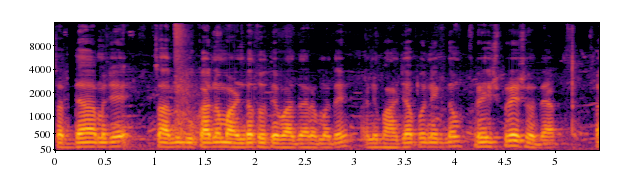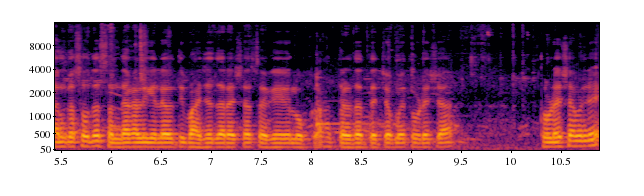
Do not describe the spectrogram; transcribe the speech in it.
सध्या म्हणजे चालू दुकानं मांडत होते बाजारामध्ये आणि भाज्या पण एकदम फ्रेश फ्रेश होत्या. कारण कसं होतं संध्याकाळी गेल्यावरती भाज्या जराशा सगळे लोक हाताळतात त्याच्यामुळे थोड्याशा थोड्याशा म्हणजे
